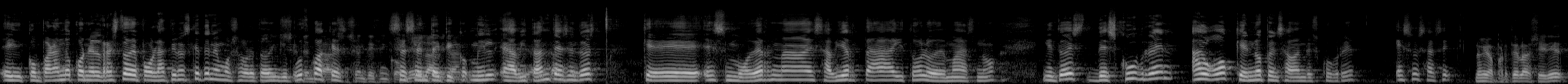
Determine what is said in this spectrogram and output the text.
eh, comparando con el resto de poblaciones que tenemos, sobre todo en Guipúzcoa, 70, que es 65.000 60 y pico mil habitantes. habitantes, entonces que es moderna, es abierta y todo lo demás, ¿no? Y entonces descubren algo que no pensaban descubrir. Eso es así. No, y aparte la serie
